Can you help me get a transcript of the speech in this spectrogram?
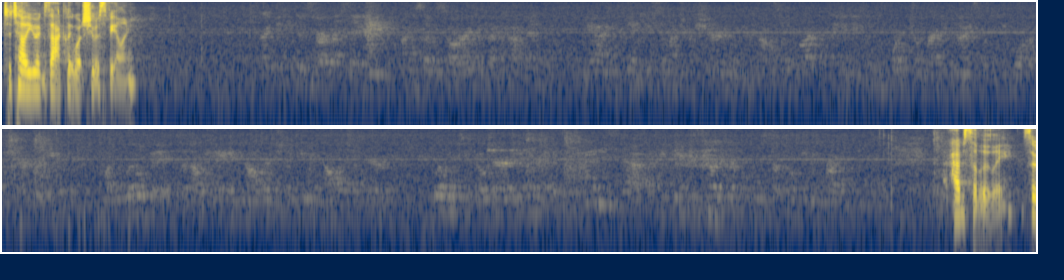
to tell you exactly what she was feeling? Absolutely. So,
